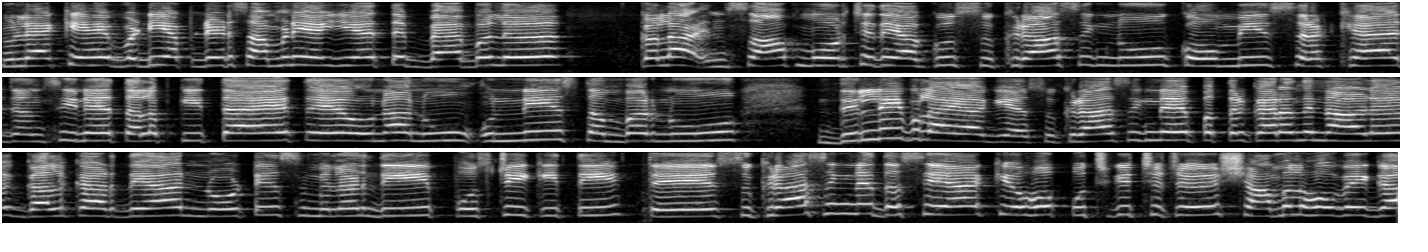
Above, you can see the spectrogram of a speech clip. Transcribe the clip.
ਨੂੰ ਲੈ ਕੇ ਇਹ ਵੱਡੀ ਅਪਡੇਟ ਸਾਹਮਣੇ ਆਈ ਹੈ ਤੇ ਬੈਬਲ ਕਲਾ ਇਨਸਾਫ ਮੋਰਚੇ ਦੇ ਆਗੂ ਸੁਖਰਾਜ ਸਿੰਘ ਨੂੰ ਕੌਮੀ ਸੁਰੱਖਿਆ ਏਜੰਸੀ ਨੇ ਤਲਬ ਕੀਤਾ ਹੈ ਤੇ ਉਹਨਾਂ ਨੂੰ 19 ਸਤੰਬਰ ਨੂੰ ਦਿੱਲੀ ਬੁਲਾਇਆ ਗਿਆ। ਸੁਖਰਾਜ ਸਿੰਘ ਨੇ ਪੱਤਰਕਾਰਾਂ ਦੇ ਨਾਲ ਗੱਲ ਕਰਦਿਆਂ ਨੋਟਿਸ ਮਿਲਣ ਦੀ ਪੁਸ਼ਟੀ ਕੀਤੀ ਤੇ ਸੁਖਰਾਜ ਸਿੰਘ ਨੇ ਦੱਸਿਆ ਕਿ ਉਹ ਪੁੱਛਗਿੱਛ 'ਚ ਸ਼ਾਮਲ ਹੋਵੇਗਾ।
